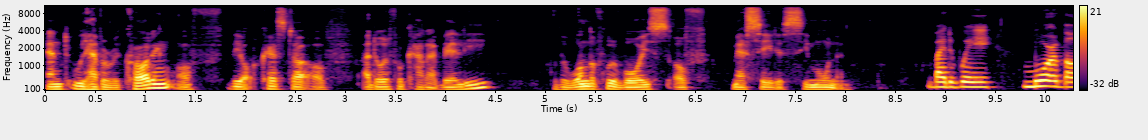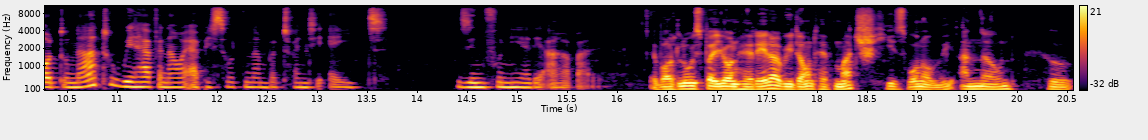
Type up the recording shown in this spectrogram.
and we have a recording of the orchestra of Adolfo Carabelli with the wonderful voice of Mercedes Simone. By the way, more about Donato we have in our episode number 28, Sinfonia de Arrabal. About Luis Bayon Herrera, we don't have much. He's one of the unknown who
